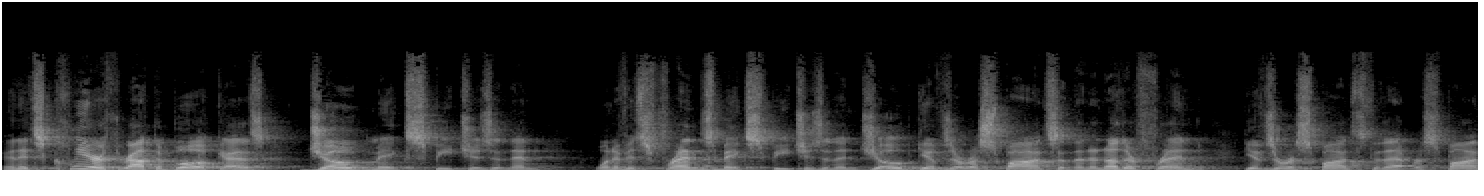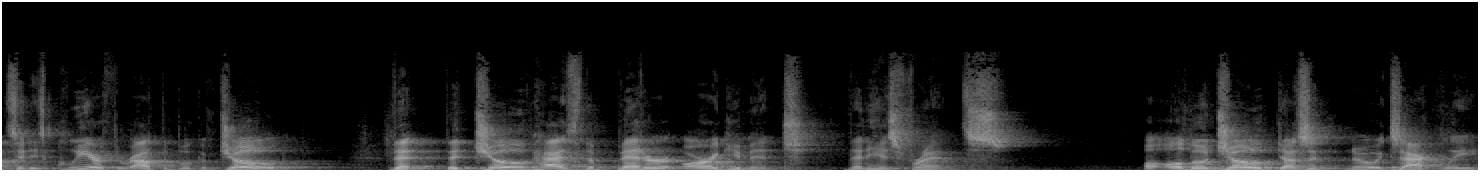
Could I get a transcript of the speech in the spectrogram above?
And it's clear throughout the book as Job makes speeches and then one of his friends makes speeches, and then Job gives a response, and then another friend gives a response to that response. It is clear throughout the book of Job that, that Job has the better argument than his friends. Although Job doesn't know exactly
